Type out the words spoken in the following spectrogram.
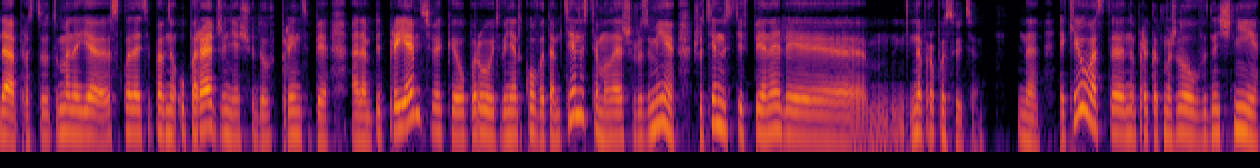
Да, Просто от у мене є складається певне упередження щодо в принципі там підприємців, які оперують винятково там цінностями, але я ж розумію, що цінності в PNL не прописуються. Не. Які у вас, е, наприклад, можливо, визначні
